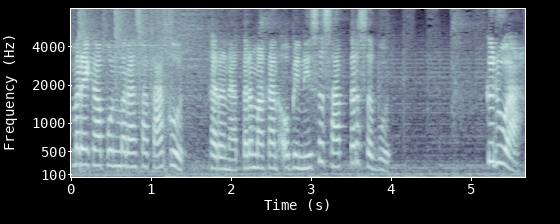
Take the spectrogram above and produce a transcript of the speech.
Mereka pun merasa takut karena termakan opini sesat tersebut. Kedua,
